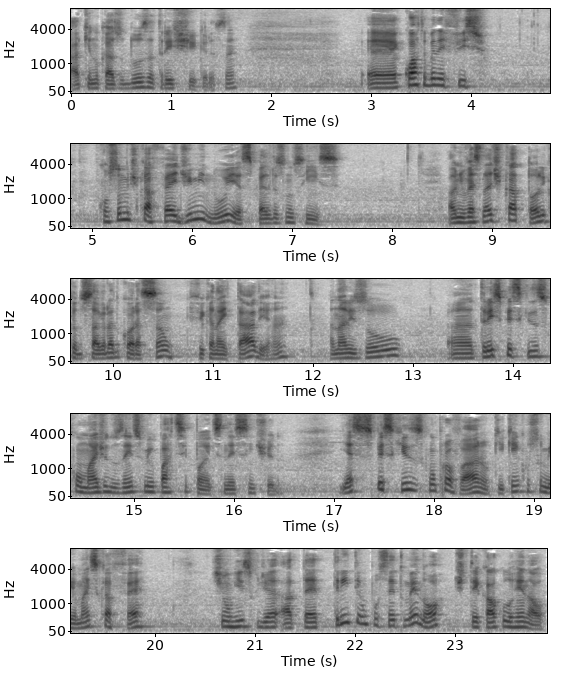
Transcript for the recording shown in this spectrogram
Aqui no caso, duas a três xícaras. Né? É, quarto benefício: o consumo de café diminui as pedras nos rins. A Universidade Católica do Sagrado Coração, que fica na Itália, né, analisou uh, três pesquisas com mais de 200 mil participantes nesse sentido. E essas pesquisas comprovaram que quem consumia mais café tinha um risco de até 31% menor de ter cálculo renal.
